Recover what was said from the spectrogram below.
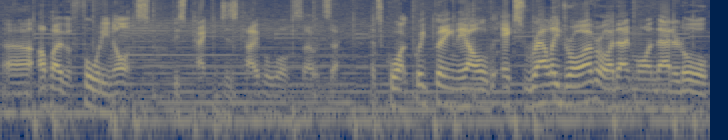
Uh, up over 40 knots this package is capable of, so it's, a, it's quite quick. Being the old ex-rally driver, I don't mind that at all.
